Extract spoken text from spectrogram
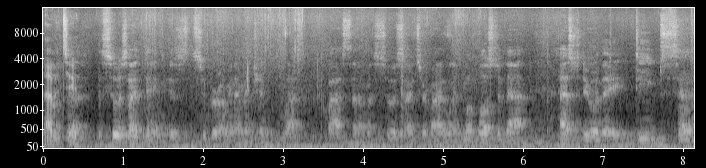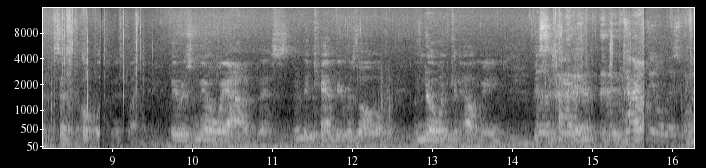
of it too. The, the suicide thing is super. I mean, I mentioned last class that I'm a suicide survivor, and most of that has to do with a deep sense, sense of hopelessness. Like there is no way out of this. It can't be resolved. No one can help me. This is I'm tired, it. Tired of feeling this way.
